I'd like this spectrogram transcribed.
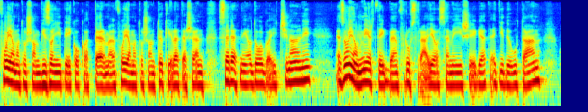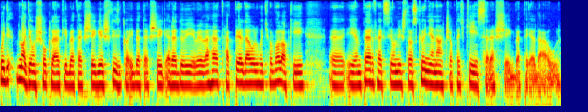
folyamatosan bizonyítékokat termel, folyamatosan tökéletesen szeretné a dolgait csinálni, ez olyan mértékben frusztrálja a személyiséget egy idő után, hogy nagyon sok lelki betegség és fizikai betegség eredőjévé lehet. Hát például, hogyha valaki ilyen perfekcionista, az könnyen átcsap egy kényszerességbe például.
